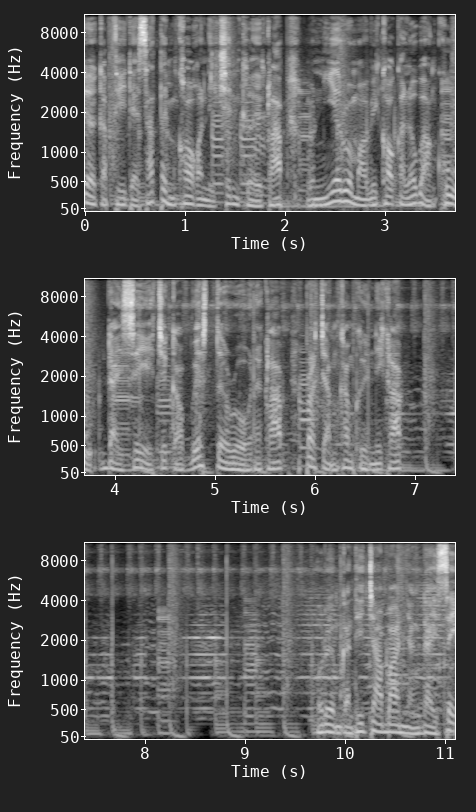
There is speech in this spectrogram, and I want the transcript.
จอกับทีเด็ดซัดเต็มข้อกันอีกเช่นเคยครับ วันนี้เรามมาวิเคราะห์กันระหว่างคู่ไดเซ่เจอกับเวสเตโรนะครับประจำค่ำคืนนี้ครับเริ่มกันที่เจ้าบ้านอย่างไดเซ่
